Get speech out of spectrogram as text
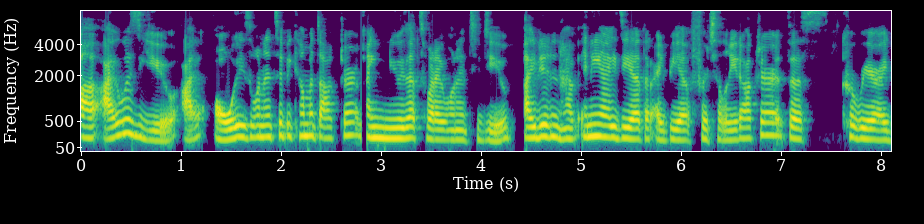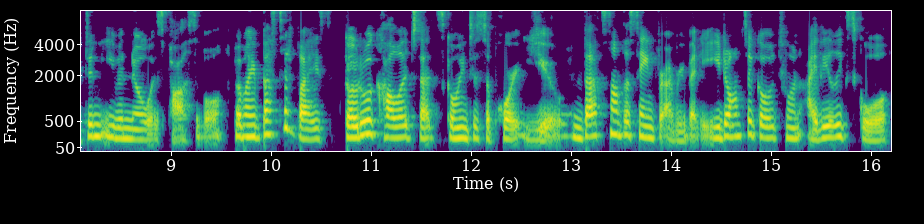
Uh, I was you. I always wanted to become a doctor. I knew that's what I wanted to do. I didn't have any idea that I'd be a fertility doctor. This career I didn't even know was possible. But my best advice go to a college that's going to support you. And that's not the same for everybody. You don't have to go to an Ivy League school.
